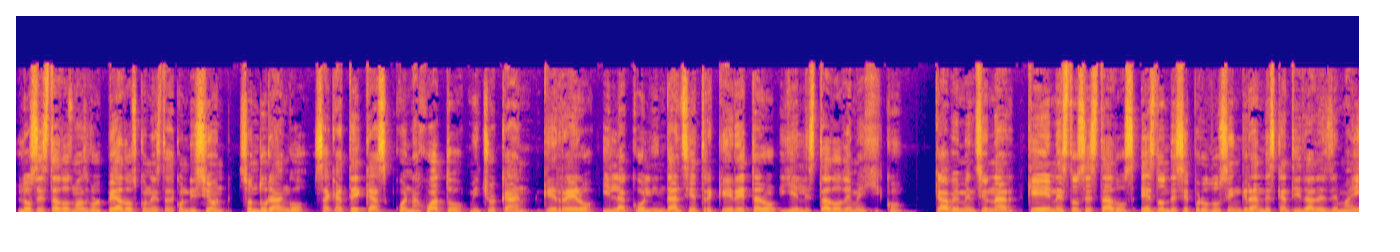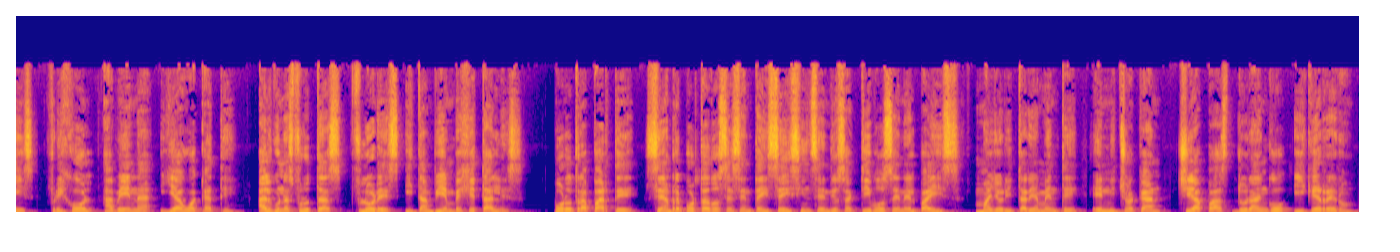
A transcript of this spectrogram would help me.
Los estados más golpeados con esta condición son Durango, Zacatecas, Guanajuato, Michoacán, Guerrero y la colindancia entre Querétaro y el Estado de México. Cabe mencionar que en estos estados es donde se producen grandes cantidades de maíz, frijol, avena y aguacate, algunas frutas, flores y también vegetales. Por otra parte, se han reportado 66 incendios activos en el país, mayoritariamente en Michoacán, Chiapas, Durango y Guerrero,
